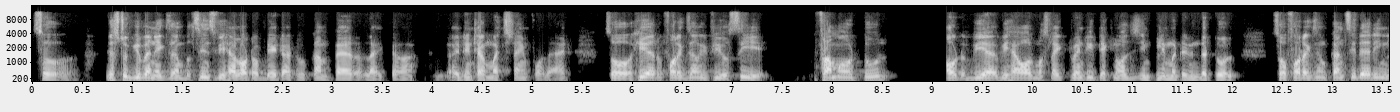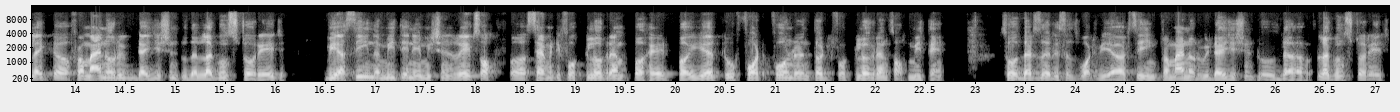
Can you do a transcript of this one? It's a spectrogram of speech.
so just to give an example, since we have a lot of data to compare, like uh, I didn't have much time for that. So here, for example, if you see from our tool, out we have, we have almost like 20 technologies implemented in the tool. So for example, considering like uh, from anaerobic digestion to the lagoon storage, we are seeing the methane emission rates of uh, 74 kilogram per head per year to 4- 434 kilograms of methane. So that's the results what we are seeing from anaerobic digestion to the lagoon storage.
